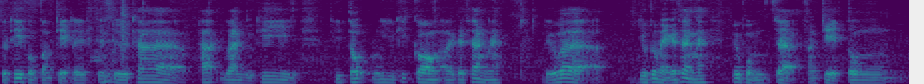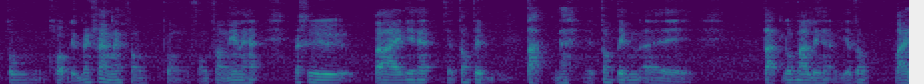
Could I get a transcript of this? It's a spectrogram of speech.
จุดที่ผมสังเกตเลยก็คือถ้าพระวางอยู่ที่ที่โต๊ะหรืออยู่ที่กองอะไรก็ช่างนะหรือว่าอยู่ตรงไหนก็ช่างนะคือผมจะสังเกตตรงตรงขอบเหรียญด้านข้างนะสองสองสองฝั่งนี้นะฮะก็คือปลายนี่นะจะต้องเป็น ตัดนะจะต้องเป็นตัดลงมาเลยครับจะต้องปลาย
